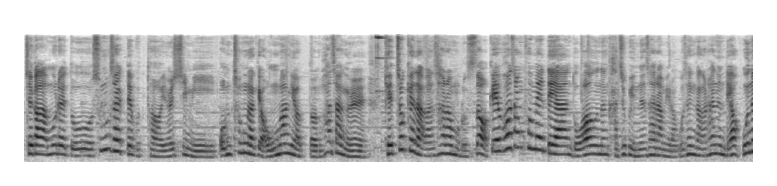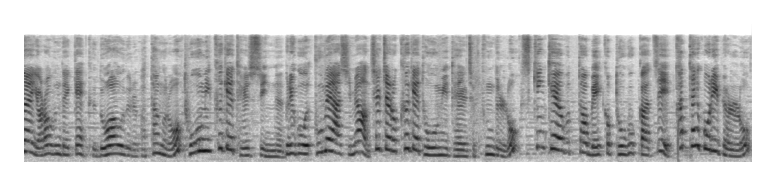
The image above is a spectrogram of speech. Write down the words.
제가 아무래도 20살 때부터 열심히 엄청나게 엉망이었던 화장을 개척해 나간 사람으로서 꽤 화장품에 대한 노하우는 가지고 있는 사람이라고 생각을 하는데요. 오늘 여러분들께 그 노하우들을 바탕으로 도움이 크게 될 수 있는 그리고 구매하시면 실제로 크게 도움이 될 제품들로 스킨케어부터 메이크업 도구까지 카테고리별로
